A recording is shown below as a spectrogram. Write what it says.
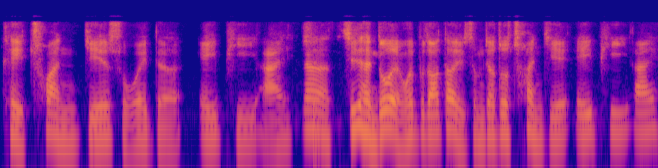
可以串接所谓的 API，那其实很多人会不知道到底什么叫做串接 API，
